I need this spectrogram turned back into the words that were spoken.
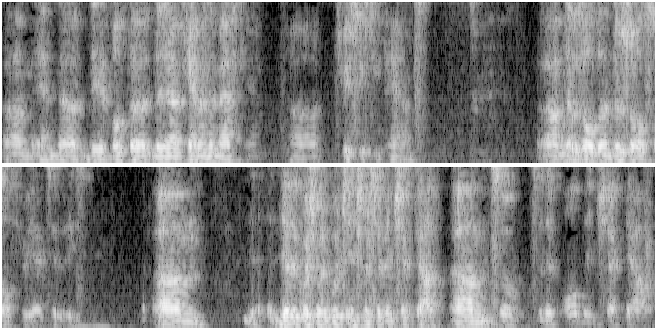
um, and the, the both the the NavCam and the MassCam uh, 360 pans. Um, that was all done. Those are all three activities. Um, the other question was which instruments have been checked out. Um, so so they've all been checked out,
